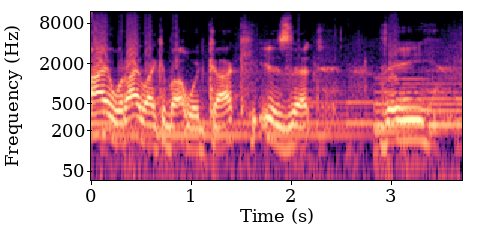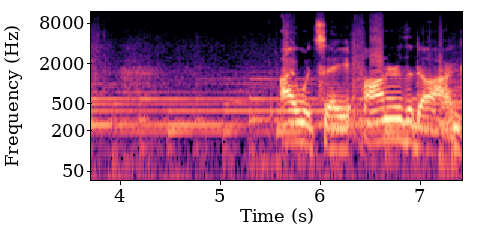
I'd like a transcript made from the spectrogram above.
I, what I like about woodcock is that they, I would say, honor the dog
